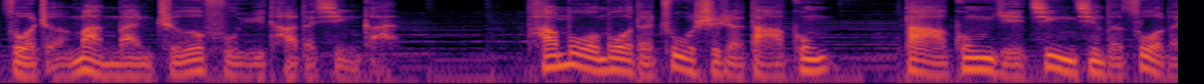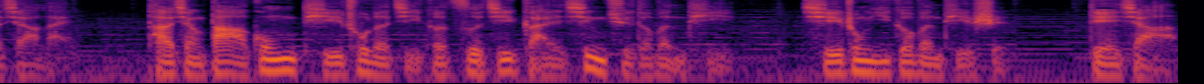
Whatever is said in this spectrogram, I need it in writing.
作者慢慢折服于他的性感。他默默地注视着大公，大公也静静地坐了下来。他向大公提出了几个自己感兴趣的问题，其中一个问题是：殿下，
